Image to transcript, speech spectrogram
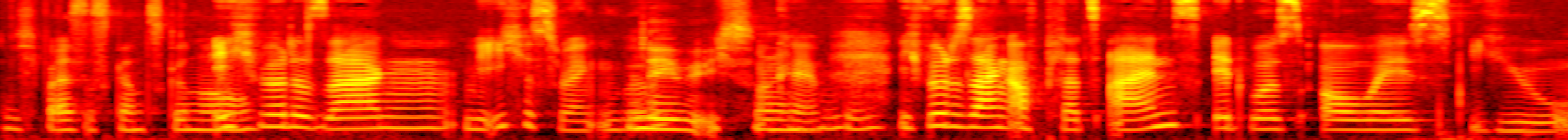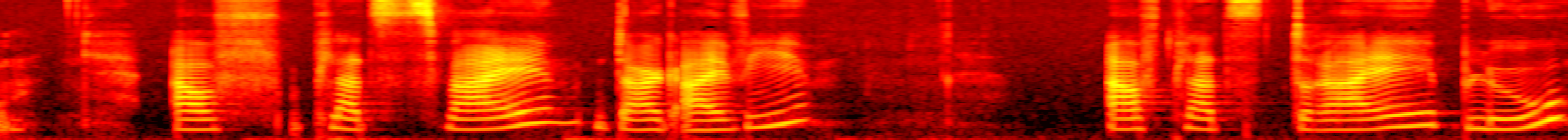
Ich weiß es ganz genau. Ich würde sagen, wie ich es ranken würde. Nee, wie ich es ranken okay. Will. Ich würde sagen, auf Platz 1, It Was Always You. Auf Platz 2, Dark Ivy. Auf Platz 3, Blue.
